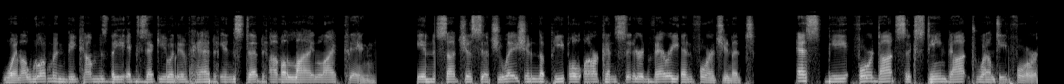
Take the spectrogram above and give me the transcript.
when a woman becomes the executive head instead of a line like king. In such a situation, the people are considered very unfortunate. SB 4.16.24.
